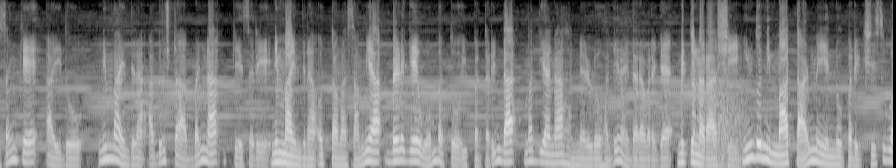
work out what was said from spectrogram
ಸಂಖ್ಯೆ ಐದು. ನಿಮ್ಮ ಇಂದಿನ ಅದೃಷ್ಟ ಬಣ್ಣ, ಕೇಸರಿ. ನಿಮ್ಮ ಇಂದಿನ ಉತ್ತಮ ಸಮಯ ಬೆಳಗ್ಗೆ ಒಂಬತ್ತು ಇಪ್ಪತ್ತರಿಂದ ಮಧ್ಯಾಹ್ನ ಹನ್ನೆರಡು ಹದಿನೈದರವರೆಗೆ. ಮಿಥುನ ರಾಶಿ. ಇಂದು ನಿಮ್ಮ ತಾಳ್ಮೆಯನ್ನು ಪರೀಕ್ಷಿಸುವ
